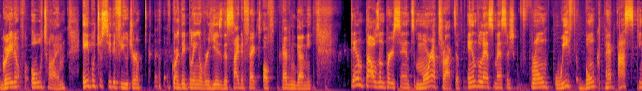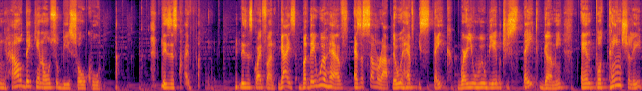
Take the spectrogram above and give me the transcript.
great of all time, able to see the future. of course, they playing over here is the side effect of having Gummy. 10,000% more attractive and less message from with Bonk Pep asking how they can also be so cool. this is quite funny. This is quite funny. Guys, but they will have, as a summer up, they will have a stake where you will be able to stake Gummy and potentially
